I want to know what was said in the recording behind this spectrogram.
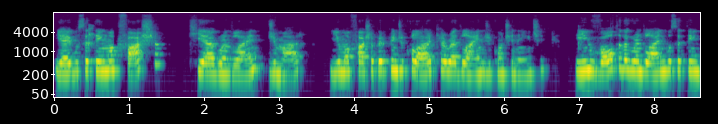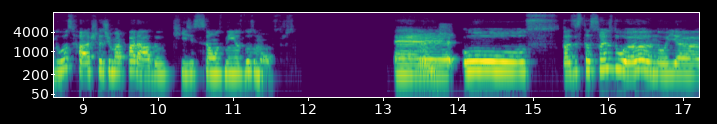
e aí você tem uma faixa, que é a Grand Line, de mar, e uma faixa perpendicular, que é a Red Line, de continente, e em volta da Grand Line você tem duas faixas de mar parado, que são os ninhos dos monstros. É, os, as estações do ano e a,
